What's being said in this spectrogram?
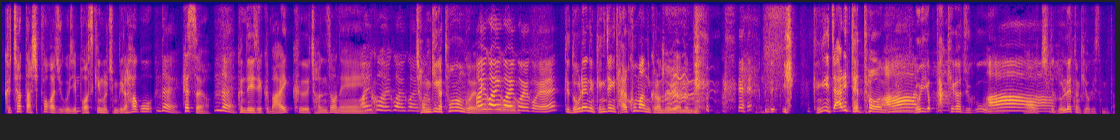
그쳤다 싶어가지고 이제 음. 버스킹을 준비를 하고 네. 했어요. 네. 근데 이제 그 마이크 전선에 아이고 아이고 아이고, 아이고. 전기가 통한 거예요. 아이고 아이고 아이고 아이고 예. 그 노래는 굉장히 달콤한 그런 노래였는데 근데 이, 굉장히 짜릿했던 아. 여기가 팍 해가지고 아. 어, 진짜 놀랬던 기억이 있습니다.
